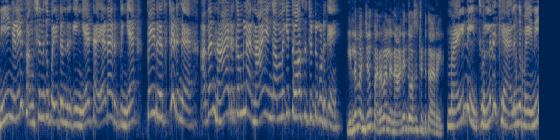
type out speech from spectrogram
நீங்களே ஃபங்க்ஷனுக்கு போயிட்டு வந்திருக்கீங்க. டயர்டா இருப்பீங்க. போய் ரெஸ்ட் எடுங்க. அதான் நான் இருக்கம்ல நான் எங்க அம்மைக்கு தோசை சுட்டு கொடுக்கேன். இல்ல மஞ்சு பரவாயில்ல. நானே தோசை சுட்டு தாரேன். மைனி சொல்லத கேளுங்க மைனி.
